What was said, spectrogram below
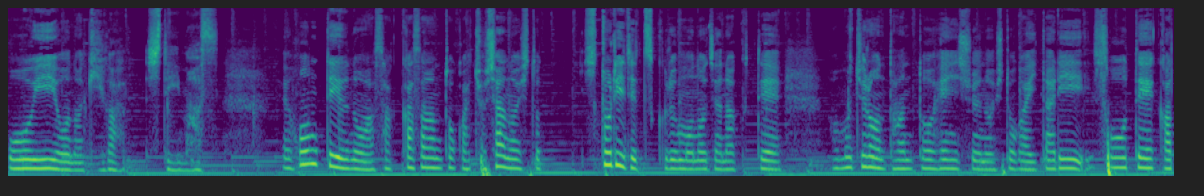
多いような気がしています。本っていうのは作家さんとか著者の人一人で作るものじゃなくてもちろん担当編集の人がいたり想定家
